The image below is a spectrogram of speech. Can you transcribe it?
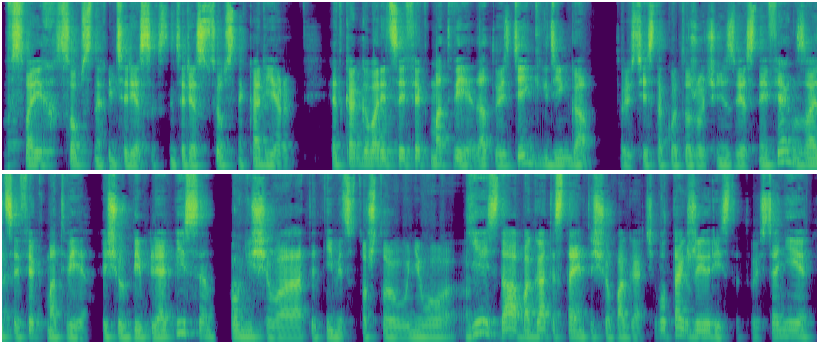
в своих собственных интересах, в интересах собственной карьеры. Это, как говорится, эффект Матвея, да, то есть деньги к деньгам. То есть есть такой тоже очень известный эффект, называется эффект Матвея. Еще в Библии описан, у нищего отнимется то, что у него есть, да, а богатый станет еще богаче. Вот так же юристы. То есть они,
